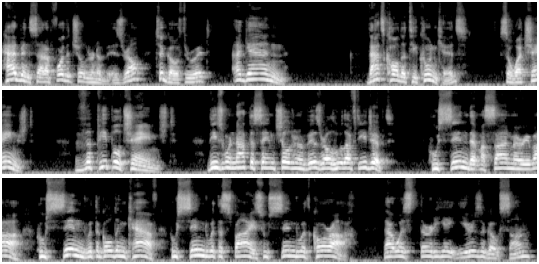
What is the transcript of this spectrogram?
had been set up for the children of Israel to go through it again. That's called a tikkun, kids. So what changed? The people changed. These were not the same children of Israel who left Egypt who sinned at Masan Meribah, who sinned with the golden calf, who sinned with the spies, who sinned with Korach. That was 38 years ago, son.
